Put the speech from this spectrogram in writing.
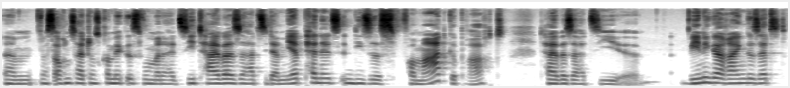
ähm, was auch ein Zeitungscomic ist, wo man halt sieht, teilweise hat sie da mehr Panels in dieses Format gebracht, teilweise hat sie äh, weniger reingesetzt.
